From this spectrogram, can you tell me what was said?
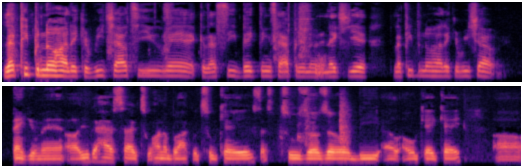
let people know how they can reach out to you, man, because I see big things happening in the next year. Let people know how they can reach out. Thank you, man. Uh, you can hashtag 200 block with two Ks. That's 200 B L O K K. Uh,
